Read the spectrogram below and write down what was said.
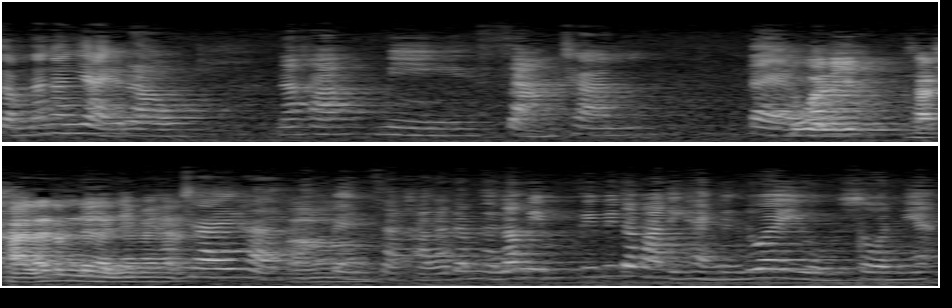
สำนักงานใหญ่เรานะคะ มีสามชั้น แต่ทุกวันนี้สาขาและดำเนินใช่ไหมฮะ ใช่ค่ะ อ๋อเป็นสาขาลาดดำเนินแล้วมีพิพิธภัณฑ์อีกแห่งหนึ่งด้วยอยู่โซนเนี้ย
